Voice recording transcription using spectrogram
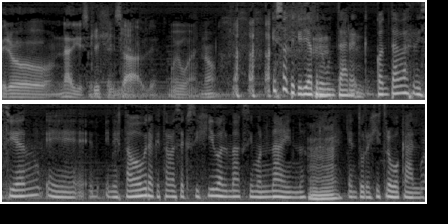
pero nadie es Qué indispensable, Muy bueno. ¿no? Eso te quería preguntar. Contabas recién eh, en esta obra que estabas exigido al máximo nine en tu registro vocal.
